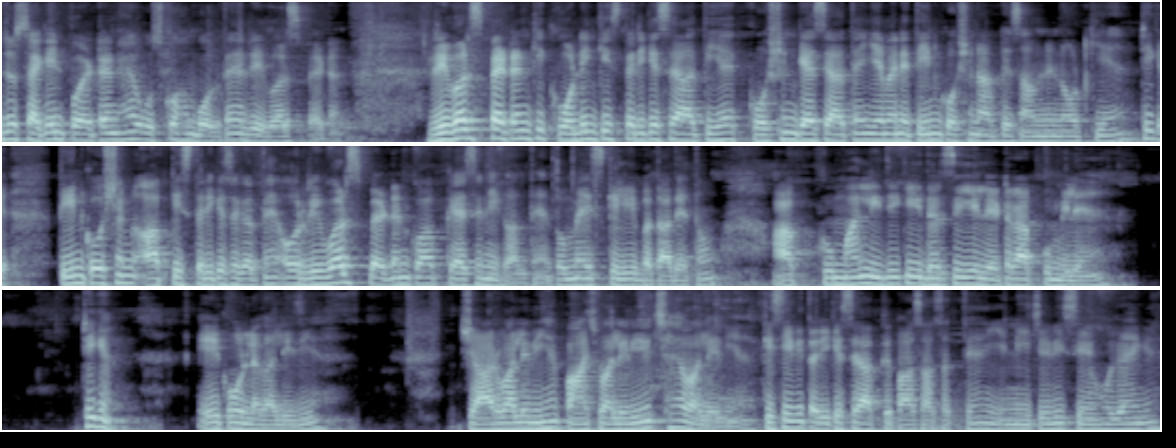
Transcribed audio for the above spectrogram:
जो सेकंड पैटर्न है, उसको हम बोलते हैं रिवर्स पैटर्न रिवर्स पैटर्न की कोडिंग किस तरीके से आती है? क्वेश्चन कैसे आते हैं? ये मैंने तीन क्वेश्चन आपके सामने नोट किए हैं, ठीक है? तीन क्वेश्चन आप किस तरीके से करते हैं और रिवर्स पैटर्न को आप कैसे निकालते हैं? तो मैं इसके लिए बता देता हूँ। आपको मान लीजिए कि इधर से ये लेटर आपको मिले हैं, ठीक है? एक और लगा लीजिए। चार वाले भी हैं, पाँच वाले भी हैं छः वाले भी हैं। किसी भी तरीके से आपके पास आ सकते हैं, ये नीचे भी सेम हो जाएँगे।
